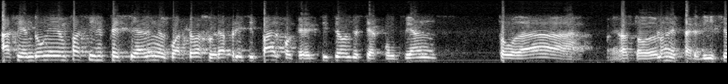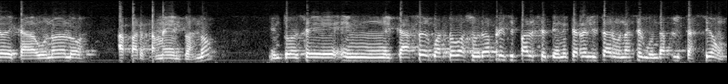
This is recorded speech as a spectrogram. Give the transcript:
haciendo un énfasis especial en el cuarto de basura principal, porque es el sitio donde se acopian toda, todos los desperdicios de cada uno de los apartamentos, ¿no? Entonces, en el caso del cuarto basura principal se tiene que realizar una segunda aplicación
